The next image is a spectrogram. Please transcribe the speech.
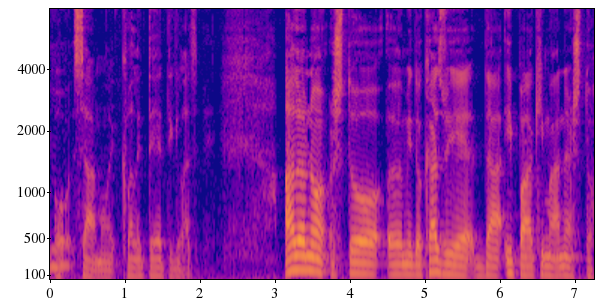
Mhm. o samoj kvaliteti glazbe. Ali ono što e, mi dokazuje da ipak ima nešto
